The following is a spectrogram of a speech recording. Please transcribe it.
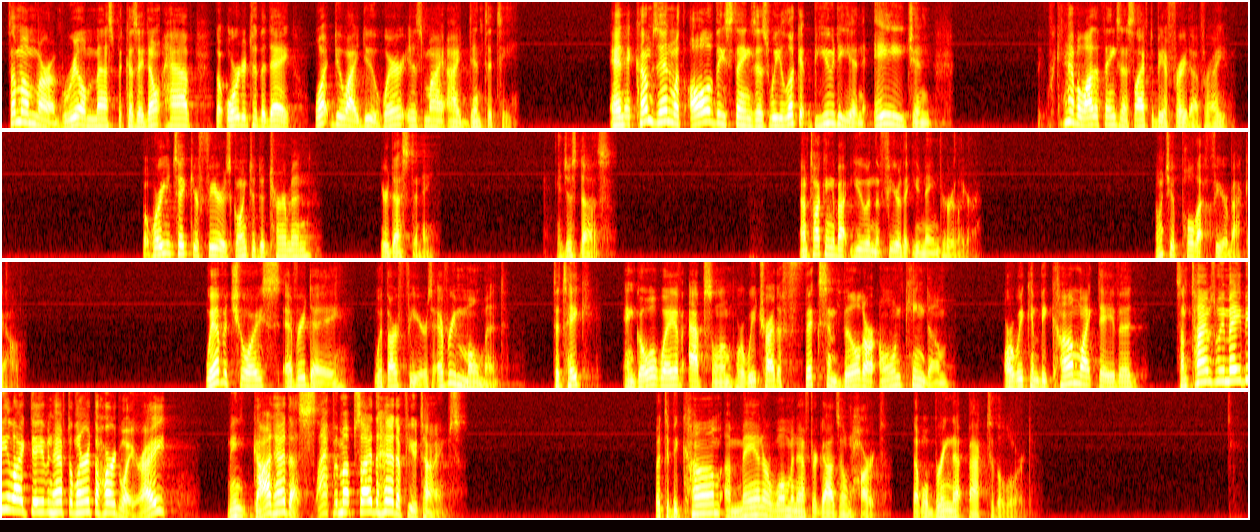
Some of them are a real mess because they don't have the order to the day. What do I do? Where is my identity? And it comes in with all of these things as we look at beauty and age, and we can have a lot of things in this life to be afraid of, right? But where you take your fear is going to determine your destiny. It just does. I'm talking about you and the fear that you named earlier. I want you to pull that fear back out. We have a choice every day with our fears, every moment, to take and go away of Absalom, where we try to fix and build our own kingdom, or we can become like David Sometimes we may be like David and have to learn it the hard way, right? I mean, God had to slap him upside the head a few times. But to become a man or woman after God's own heart that will bring that back to the Lord.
